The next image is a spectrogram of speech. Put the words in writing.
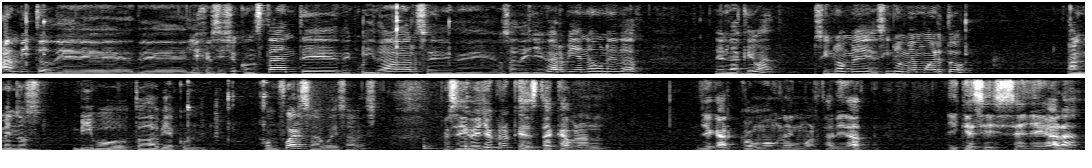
ámbito de, de el ejercicio constante, de cuidarse, de, o sea, de llegar bien a una edad en la que va, si no me, si no me he muerto, al menos vivo todavía con, con fuerza, güey, ¿sabes? Pues sí, güey, yo creo que está cabrón llegar como una inmortalidad y que si se llegara,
